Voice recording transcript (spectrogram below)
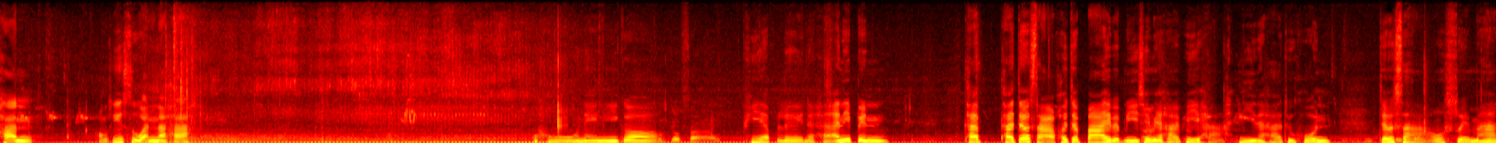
พันธุ์ของที่สวนนะคะ โอ้โหในนี้ก็ของเจ้าสาวเพียบเลยนะคะ อันนี้เป็นถ้าถ้าเจ้าสาวเขาจะป้ายแบบนี้ใช่ไหมใช่ครัคะบพี่ค่ะนี่นะคะ ทุกคนเจ้าสาวสวยมาก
